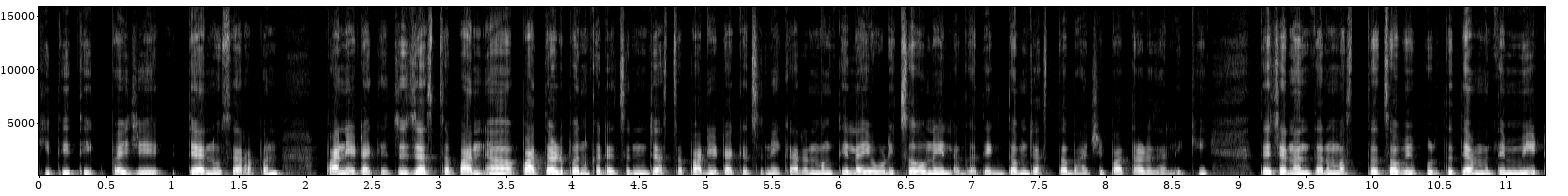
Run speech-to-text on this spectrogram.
किती थिक पाहिजे त्यानुसार आपण पाणी टाकायचं. जास्त पाणी पातळ पण करायचं नाही जास्त पाणी टाकायचं नाही. कारण मग तिला एवढी चव नाही लागत. एकदम जास्त भाजी पातळ झाली की. त्याच्यानंतर मस्त चवीपुरतं त्यामध्ये मीठ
